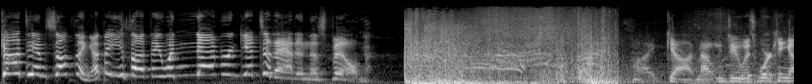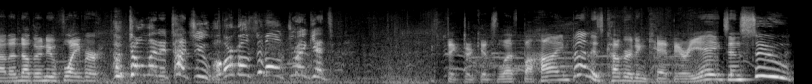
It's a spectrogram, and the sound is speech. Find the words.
goddamn something. I bet you thought they would never get to that in this film. My god, Mountain Dew is working on another new flavor. Don't let it touch you, or most of all, drink it! Victor gets left behind, Ben is covered in Cadbury eggs, and Sue,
